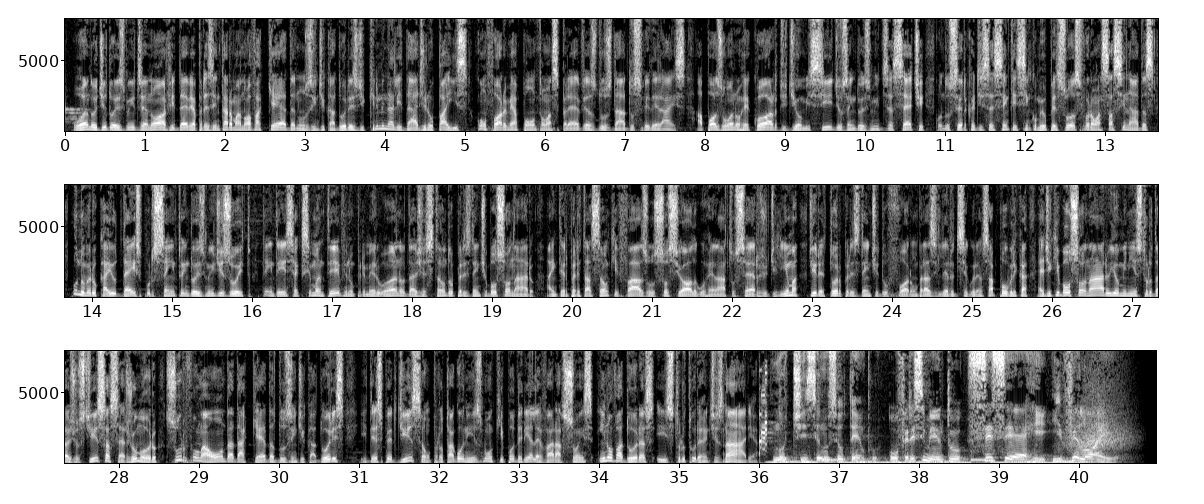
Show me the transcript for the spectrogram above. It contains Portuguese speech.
O ano de 2019 deve apresentar uma nova queda nos indicadores de criminalidade no país, conforme apontam as prévias dos dados federais. Após um ano recorde de homicídios em 2017, quando cerca de 65 mil pessoas foram assassinadas, o número caiu 10% em 2018, tendência que se manteve no primeiro ano da gestão do presidente Bolsonaro. A interpretação que faz o sociólogo Renato Sérgio de Lima, diretor-presidente do Fórum Brasileiro de Segurança Pública, é de que Bolsonaro e o ministro da Justiça, Sérgio Moro, surfam na onda da queda dos indicadores e desperdiçam o protagonismo que poderia levar a ações inovadoras e estruturantes na área. Notícia no seu tempo. Oferecimento CCR e Veloy.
